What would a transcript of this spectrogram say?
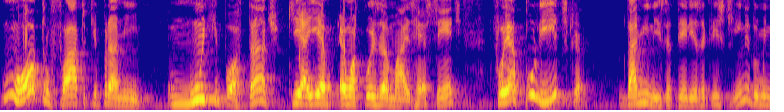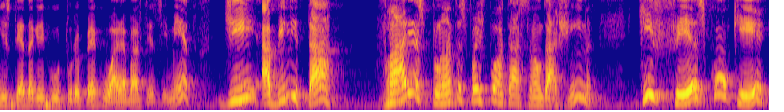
Um outro fato que, para mim, muito importante, que aí é, é uma coisa mais recente, foi a política da ministra Tereza Cristina e do Ministério da Agricultura, Pecuária e Abastecimento de habilitar várias plantas para exportação da China, que fez com que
